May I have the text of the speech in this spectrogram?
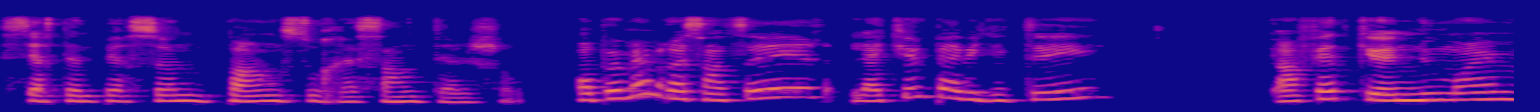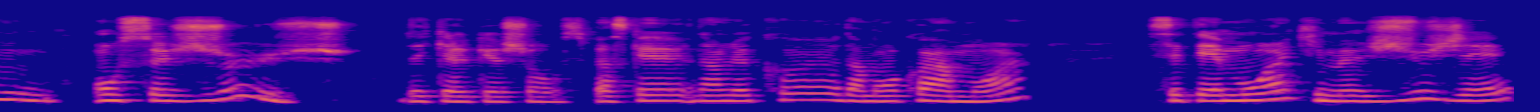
certaines personnes pensent ou ressentent telle chose. On peut même ressentir la culpabilité, en fait, que nous-mêmes, on se juge de quelque chose. Parce que dans le cas, dans mon cas à moi, c'était moi qui me jugeais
